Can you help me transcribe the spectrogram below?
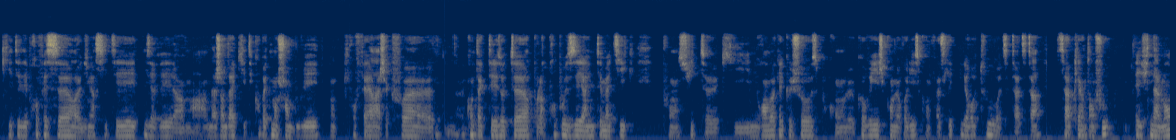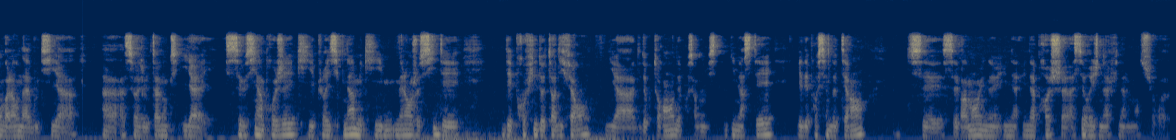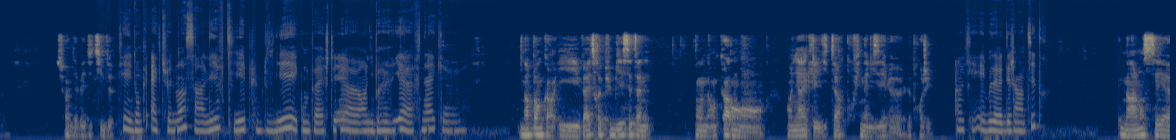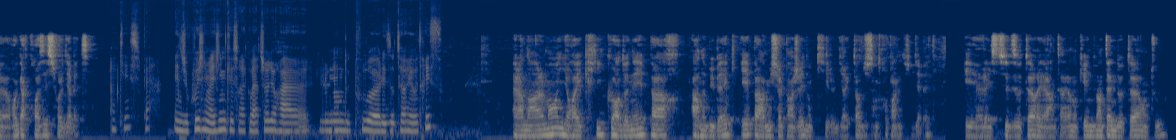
qui étaient des professeurs euh, d'université. Ils avaient un, agenda qui était complètement chamboulé. Donc, pour faire à chaque fois euh, contacter les auteurs pour leur proposer une thématique, pour ensuite qu'ils nous renvoient quelque chose, pour qu'on le corrige, qu'on le relise, qu'on fasse les, retours, etc., etc. Ça a pris un temps fou. Et finalement, voilà, on a abouti à, ce résultat. Donc, c'est aussi un projet qui est pluridisciplinaire, mais qui mélange aussi des, des profils d'auteurs différents. Il y a des doctorants, des professeurs d'université, il y a des professionnels de terrain. C'est vraiment une, une, approche assez originale finalement sur, euh, sur le diabète du type 2. Ok, donc actuellement c'est un livre qui est publié et qu'on peut acheter euh, en librairie à la FNAC euh. Non, pas encore. Il va être publié cette année. On est encore en, en lien avec l'éditeur pour finaliser le, le, projet. Ok, et vous avez déjà un titre? Normalement c'est Regard croisé sur le diabète. Ok, super. Et du coup, j'imagine que sur la couverture, il y aura euh, le nom de tous euh, les auteurs et autrices? Alors normalement, il y aura écrit coordonné par Arnaud Bubec et par Michel Pinger, donc qui est le directeur du Centre européen d'études diabète. Et euh, la liste des auteurs est à l'intérieur, donc il y a une vingtaine d'auteurs en tout,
